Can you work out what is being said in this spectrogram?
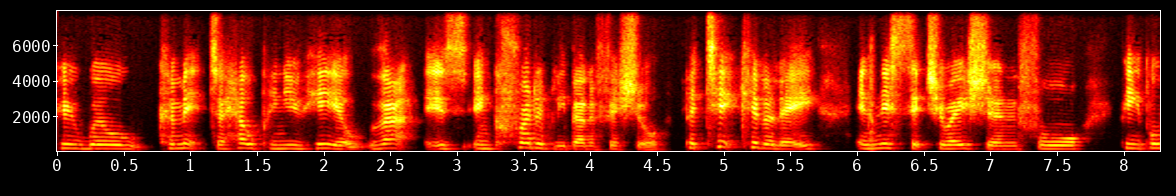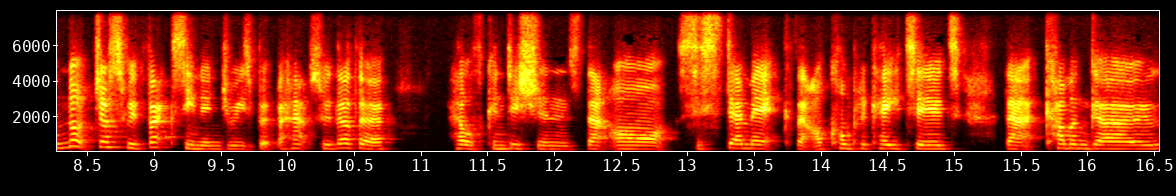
who will commit to helping you heal, that is incredibly beneficial, particularly in this situation for people, not just with vaccine injuries, but perhaps with other health conditions that are systemic, that are complicated, that come and go,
